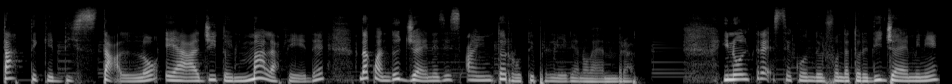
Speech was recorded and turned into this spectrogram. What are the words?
tattiche di stallo e ha agito in malafede da quando Genesis ha interrotto i prelievi a novembre. Inoltre, secondo il fondatore di Gemini,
